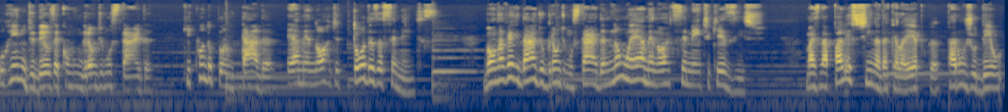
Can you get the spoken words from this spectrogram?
O reino de Deus é como um grão de mostarda, que, quando plantada, é a menor de todas as sementes. Bom, na verdade, o grão de mostarda não é a menor semente que existe, mas na Palestina daquela época, para um judeu,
